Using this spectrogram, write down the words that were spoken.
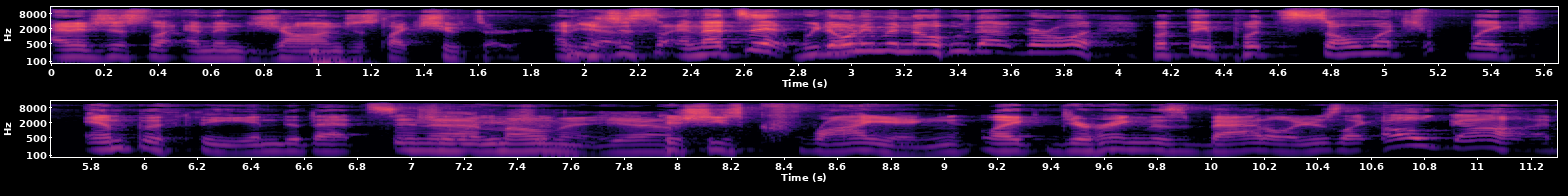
And it's just like, and then Jean just like shoots her, and Yeah. it's just, and that's it. We don't even know who that girl is, but they put so much like empathy into that situation in that moment, yeah. because she's crying like during this battle. You're just like, oh god,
